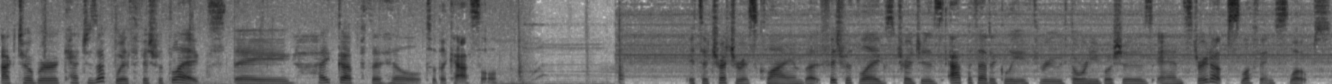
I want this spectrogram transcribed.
October catches up with Fish with Legs. They hike up the hill to the castle. It's a treacherous climb, but Fish with Legs trudges apathetically through thorny bushes and straight up sloughing slopes,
